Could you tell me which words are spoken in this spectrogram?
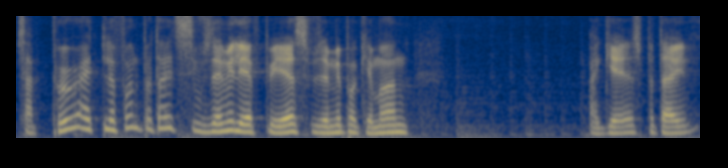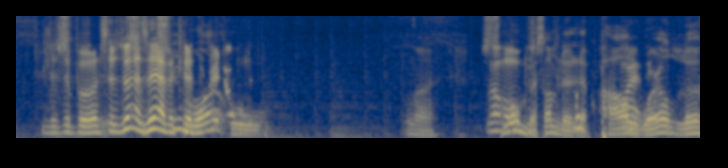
Ça peut être le fun, peut-être, si vous aimez les FPS, si vous aimez Pokémon. I guess, peut-être. Je sais pas. C'est dur à dire avec le ou- Ouais. C'est Non, on- me semble, le Power World, là,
